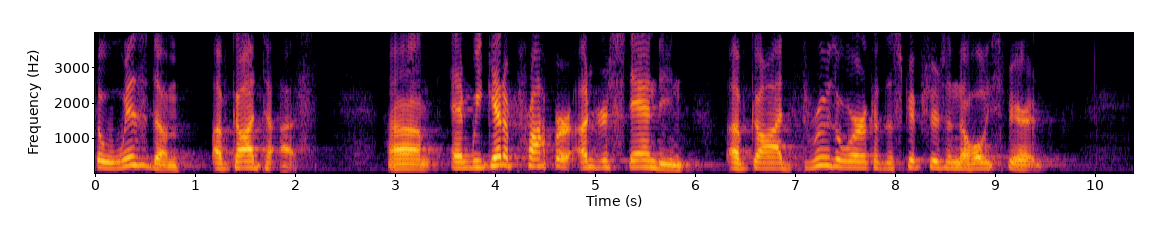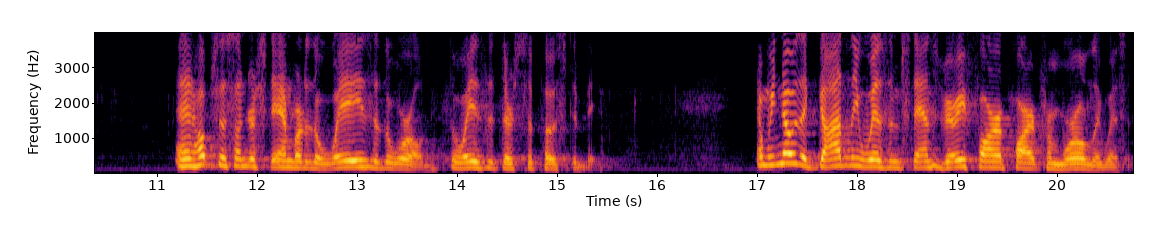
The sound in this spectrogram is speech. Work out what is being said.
the wisdom of God to us. Um, and we get a proper understanding of God through the work of the Scriptures and the Holy Spirit. And it helps us understand what are the ways of the world, the ways that they're supposed to be. And we know that godly wisdom stands very far apart from worldly wisdom.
